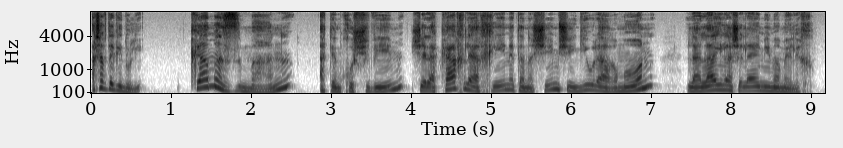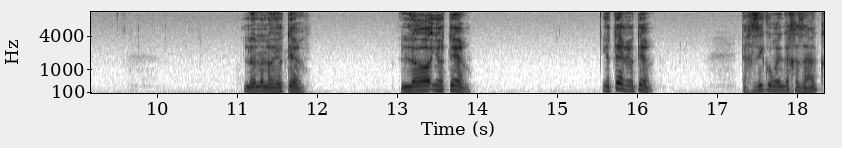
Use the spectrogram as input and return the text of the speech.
עכשיו תגידו לי, כמה זמן אתם חושבים שלקח להכין את הנשים שהגיעו לארמון ללילה שלהם עם המלך? לא, לא, לא, יותר. לא, יותר. יותר, יותר. תחזיקו רגע חזק.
